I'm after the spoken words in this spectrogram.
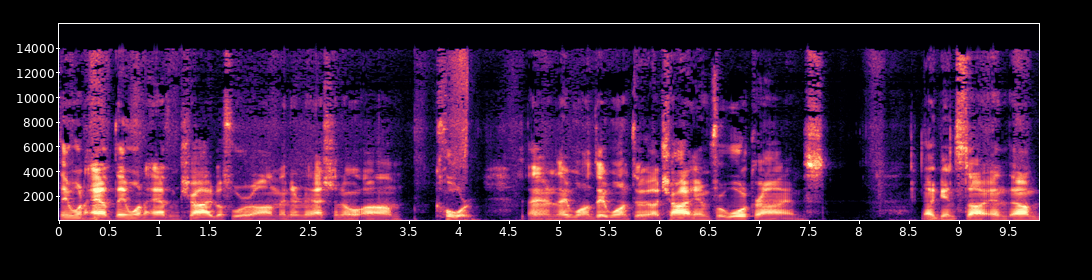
They want to have they want to have him tried before um international um court, and they want they want to uh, try him for war crimes against uh, and um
